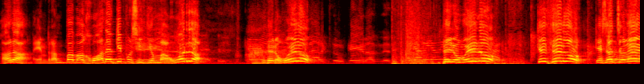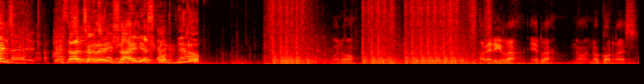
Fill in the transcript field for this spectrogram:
¡Hala! En rampa abajo. ¡Ahora qué posición más guarra! Pero bueno. ¡Pero bueno! ¡Qué cerdo! ¡Que se ha hecho Leis! ¡Que se ha hecho Leis ahí escondido! Bueno. A ver, Irra, Irra. No, no corras.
